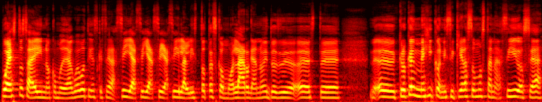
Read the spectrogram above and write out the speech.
puestos ahí, ¿no? Como de a huevo tienes que ser así, así, así, así, la listota es como larga, ¿no? Entonces, este, eh, creo que en México ni siquiera somos tan así, o sea,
